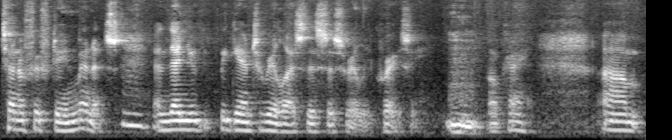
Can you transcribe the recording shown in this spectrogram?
10 or 15 minutes. Mm. And then you began to realize this is really crazy. Mm. Okay? Um,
